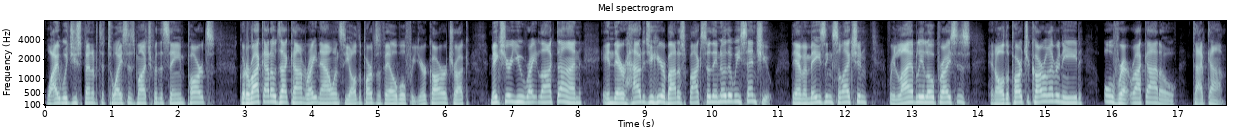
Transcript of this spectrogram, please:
Why would you spend up to twice as much for the same parts? Go to rockauto.com right now and see all the parts available for your car or truck. Make sure you write locked on in their How Did You Hear About Us box so they know that we sent you. They have amazing selection, reliably low prices, and all the parts your car will ever need over at rockauto.com.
